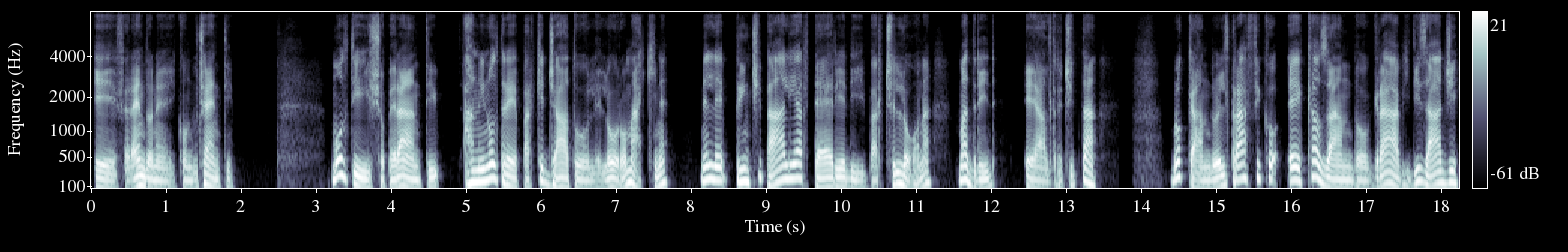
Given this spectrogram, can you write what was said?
e ferendone i conducenti. Molti scioperanti hanno inoltre parcheggiato le loro macchine nelle principali arterie di Barcellona, Madrid e altre città, bloccando il traffico e causando gravi disagi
